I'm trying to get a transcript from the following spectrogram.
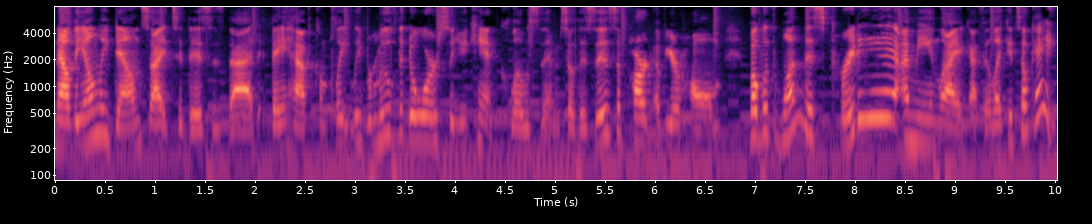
Now the only downside to this is that they have completely removed the doors so you can't close them. So this is a part of your home, but with one this pretty, I mean like, I feel like it's okay.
